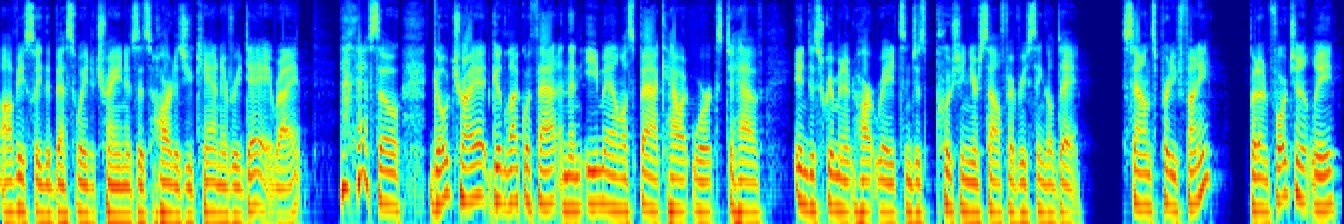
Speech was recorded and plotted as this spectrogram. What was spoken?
Obviously, the best way to train is as hard as you can every day, right? so go try it. Good luck with that. And then email us back how it works to have indiscriminate heart rates and just pushing yourself every single day. Sounds pretty funny, but unfortunately,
